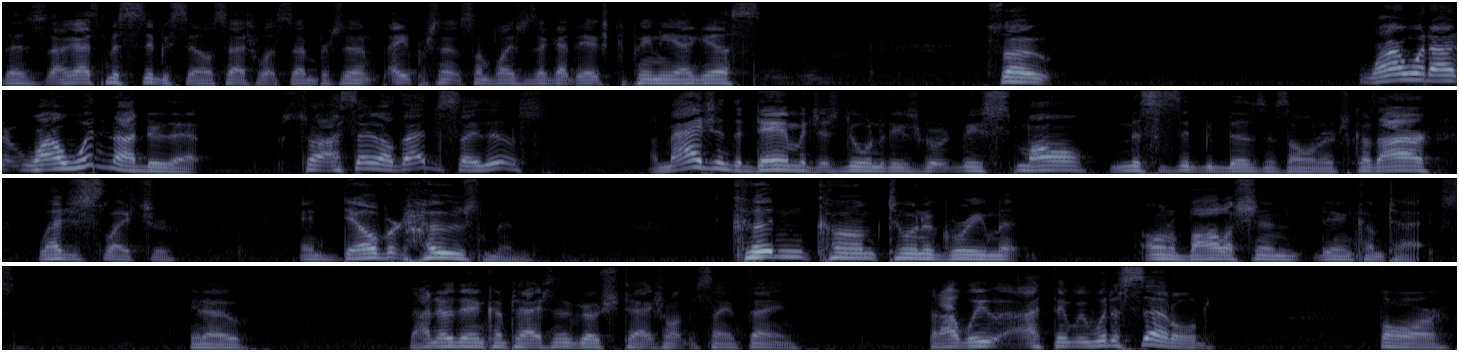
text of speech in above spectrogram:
That's I guess Mississippi sales tax. What seven percent, eight percent? Some places they got the extra penny. I guess. So why would I? Why wouldn't I do that? So I say all that to say this. Imagine the damage it's doing to these these small Mississippi business owners because our legislature and Delbert Hosemann couldn't come to an agreement on abolishing the income tax. You know, I know the income tax and the grocery tax aren't the same thing, but I we I think we would have settled for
